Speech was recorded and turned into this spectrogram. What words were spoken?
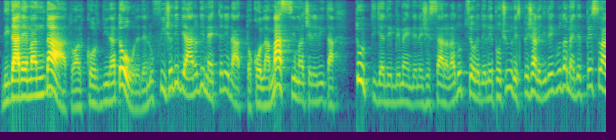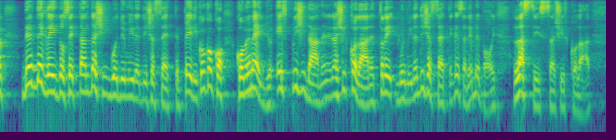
di dare mandato al coordinatore dell'ufficio di piano di mettere in atto con la massima celerità tutti gli adempimenti necessari all'adozione delle procedure speciali di reclutamento del personale del decreto 75-2017 per i COCOCO come meglio esplicitate nella circolare 3-2017 che sarebbe poi la stessa circolare.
